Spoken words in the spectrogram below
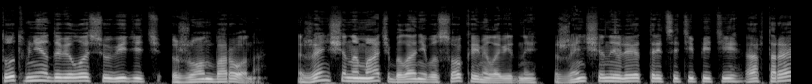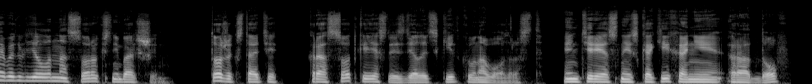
Тут мне довелось увидеть жен барона. Женщина-мать была невысокой, миловидной, женщиной лет 35, а вторая выглядела на 40 с небольшим. Тоже, кстати, красотка, если сделать скидку на возраст. Интересно, из каких они родов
